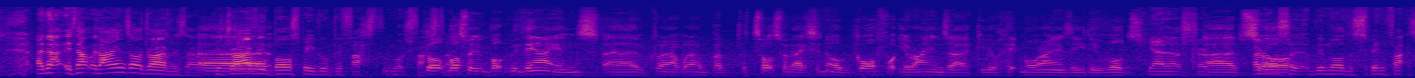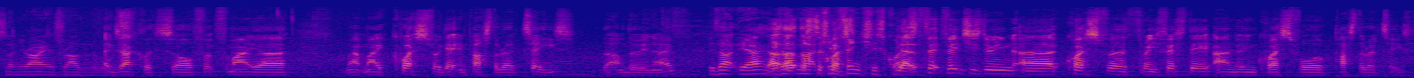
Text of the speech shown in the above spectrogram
and that, is that with irons or drivers though? The driving ball speed will be fast, much faster. Ball, ball speed, but with the irons, uh, when I, when I, I talked to my I said, no, go off what your irons are, you'll hit more irons than you do woods. Yeah, that's true. Uh, and also, it'll be more the spin factors on your irons rather than the woods. Exactly. So for, for my, uh, my my quest for getting past the red tees that I'm doing now. Is that yeah? Is That- that, that's the quest. Finch's quest? Yeah, Fi- Finch is doing uh, quest for 350. I'm doing quest for past the red tees.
